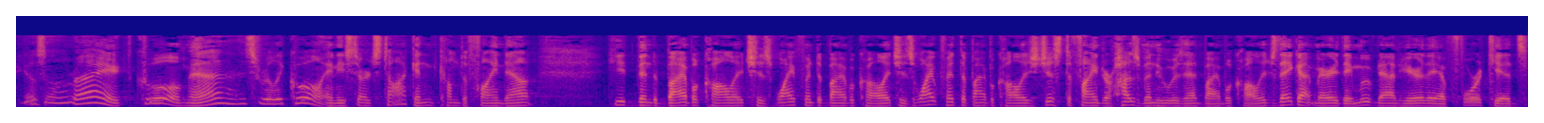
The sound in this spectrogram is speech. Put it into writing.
He goes, All right, cool, man. That's really cool. And he starts talking, come to find out he had been to Bible college. His wife went to Bible college. His wife went to Bible college just to find her husband who was at Bible college. They got married. They moved out here. They have four kids.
